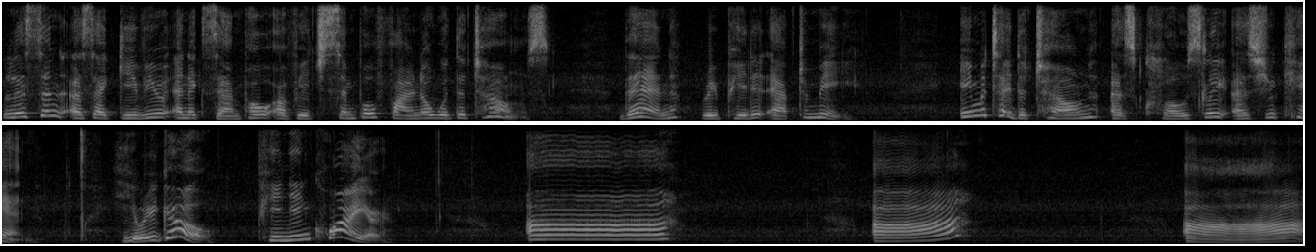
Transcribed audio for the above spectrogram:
Listen as I give you an example of each simple final with the tones. Then repeat it after me. Imitate the tone as closely as you can. Here we go. Pinyin choir. Ah, ah, ah,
